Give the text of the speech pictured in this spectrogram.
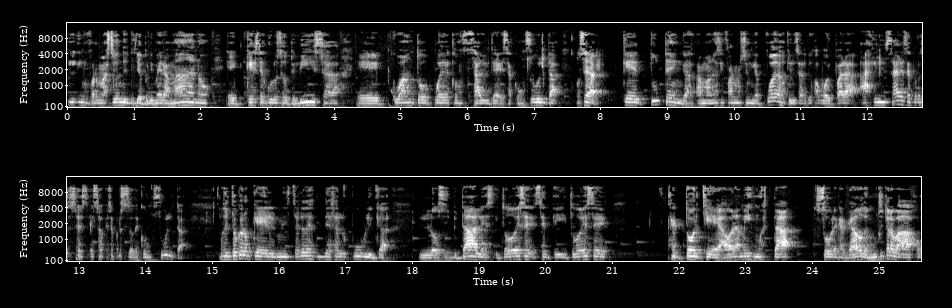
información de, primera mano, eh, qué seguro se utiliza, cuánto puede salir de esa consulta. O sea, que tú tengas a mano esa información y la puedas utilizar a tu favor para agilizar ese proceso, ese, proceso de consulta. Entonces yo creo que el Ministerio de, Salud Pública, los hospitales y todo ese, y todo ese sector que ahora mismo está sobrecargado de mucho trabajo,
